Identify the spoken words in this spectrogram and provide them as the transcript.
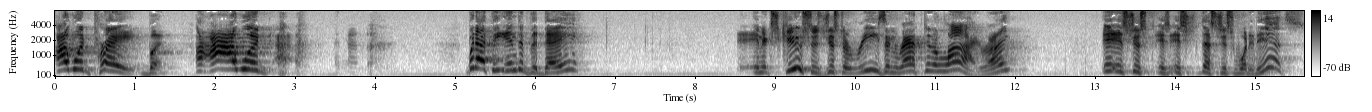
I would pray, but I, would. But at the end of the day, an excuse is just a reason wrapped in a lie, right? It's just, it's, it's, that's just what it is.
